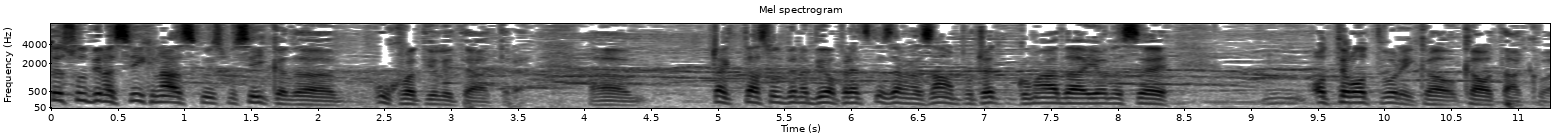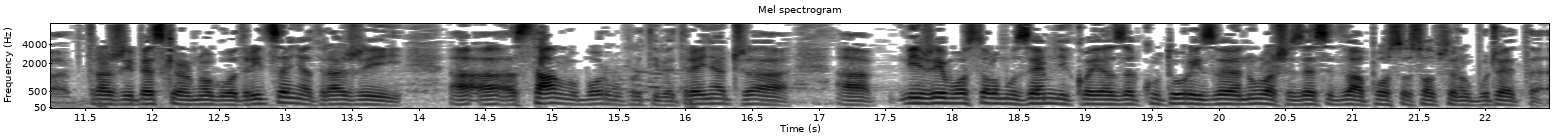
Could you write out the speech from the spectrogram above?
To je sudbina svih nas koji smo se ikada uhvatili teatra. Čak ta sudbina bio predskazana na samom početku komada i onda se otelotvori kao, kao takva. Traži beskreno mnogo odricanja, traži a, a, stalnu borbu protiv vetrenjača. A, mi živimo ostalom u zemlji koja za kulturu izvaja 0,62% sobstvenog budžeta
